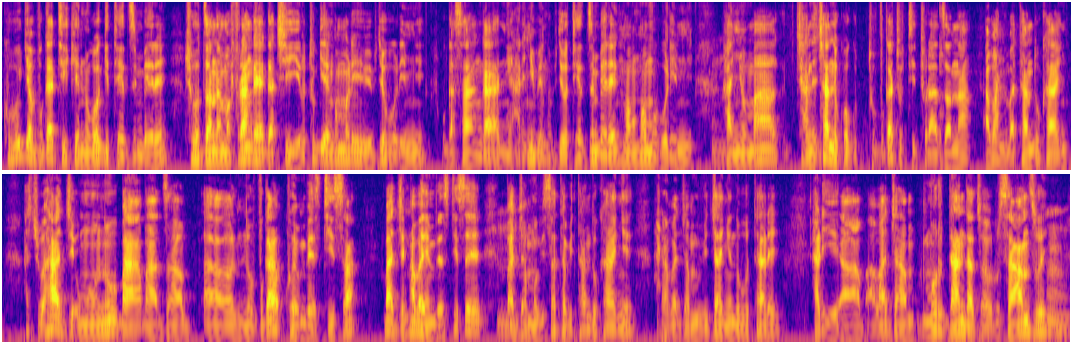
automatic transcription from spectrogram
ku buryo avuga ati ikintu uwo giteza imbere cyuzana amafaranga y'agaciro tugiye nko muri ibi by'uburimyi ugasanga hari nk'ibintu byoteza imbere nko mu burimyi mm. hanyuma cyane cyane ko tuvuga tuti turazana abantu batandukanye haje umuntu baza ah, nuvuga kwemvesitisa baje nk'aba investisseur hmm. baja mu bisata bitandukanye hari abaja mu bijyanye n'ubutare hari ah, abajya mu rudandazwa rusanzwe hmm.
